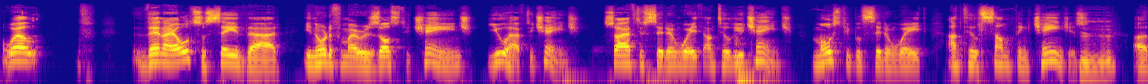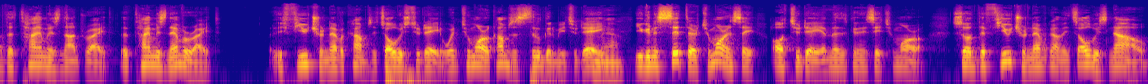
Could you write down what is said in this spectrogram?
Well, then I also say that in order for my results to change, you have to change. So I have to sit and wait until you change. Most people sit and wait until something changes. Mhm. Uh, the time is not right. The time is never right. The future never comes. It's always today. When tomorrow comes, it's still going to be today. Yeah. You're going to sit there tomorrow and say, oh, today. And then it's going to say tomorrow. So the future never comes. It's always now.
